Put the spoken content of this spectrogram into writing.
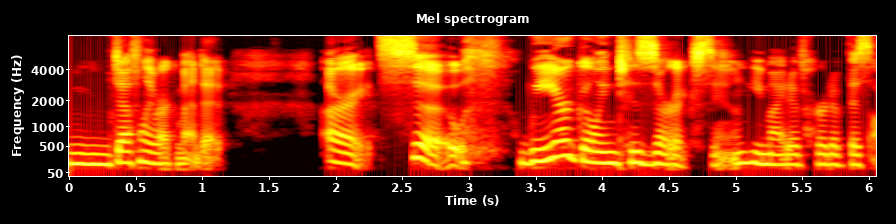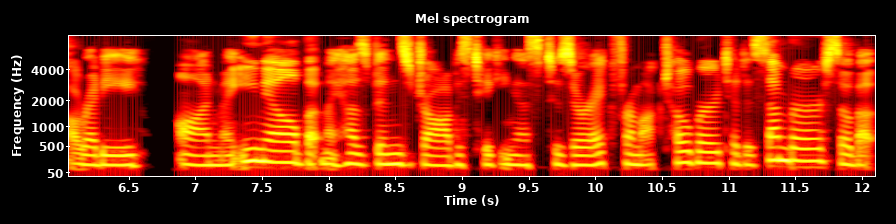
mm, definitely recommend it. All right. So we are going to Zurich soon. You might have heard of this already on my email, but my husband's job is taking us to Zurich from October to December. So about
